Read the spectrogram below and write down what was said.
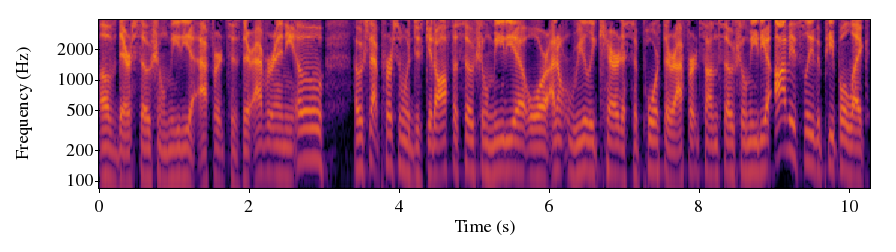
of their social media efforts? Is there ever any, oh, I wish that person would just get off of social media or I don't really care to support their efforts on social media? Obviously the people like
